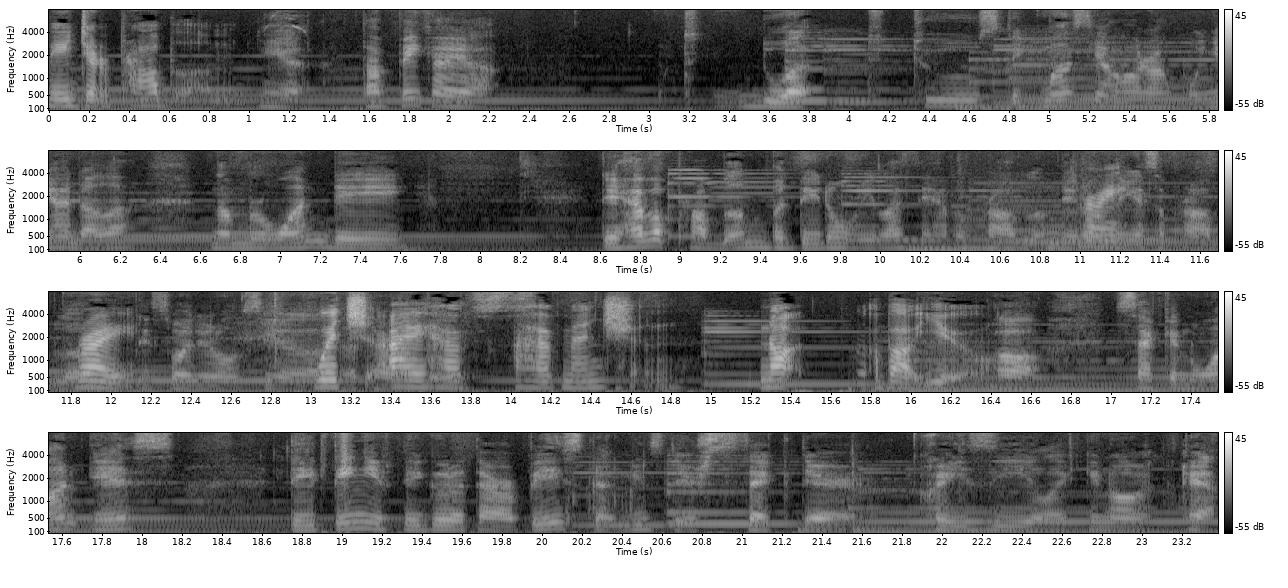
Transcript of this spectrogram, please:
major problem. Iya, tapi kayak dua two stigmas yang orang punya adalah number one they they have a problem but they don't realize they have a problem. They don't Right. think it's a problem. Right. That's why they don't see a which a I have. I have mentioned, not about you. Oh, second one is they think if they go to therapist that means they're sick, they're crazy, like you know, kayak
